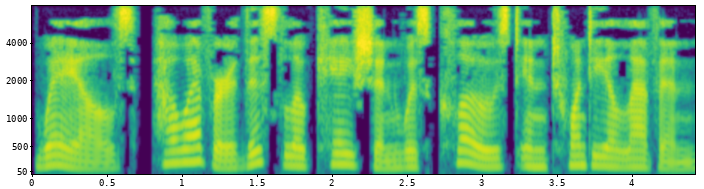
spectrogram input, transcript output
Wales, however this location was closed in 2011.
